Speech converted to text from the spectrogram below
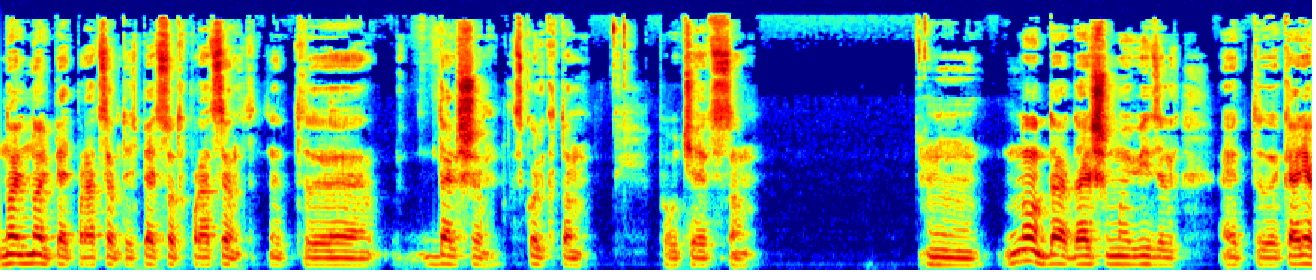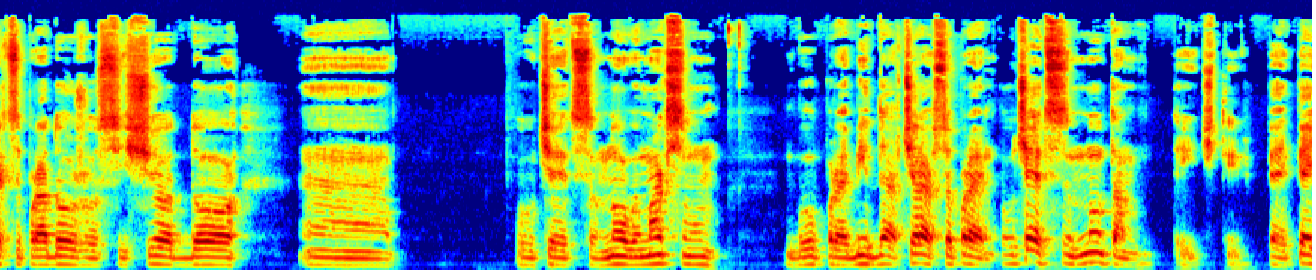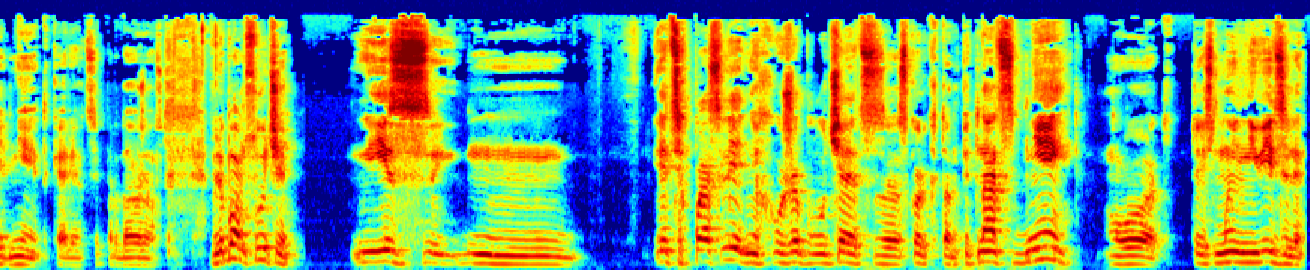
0,05%, то есть 0,05%. Это э, дальше сколько там получается? Ну да, дальше мы видели, эта коррекция продолжилась еще до, э, получается, новый максимум был пробит. Да, вчера все правильно. Получается, ну там 3, 4, 5, 5 дней эта коррекция продолжалась. В любом случае, из этих последних уже получается сколько там, 15 дней, вот, то есть мы не видели.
